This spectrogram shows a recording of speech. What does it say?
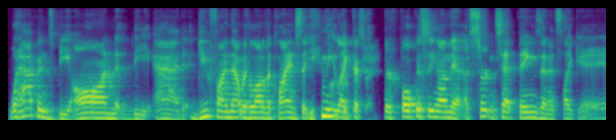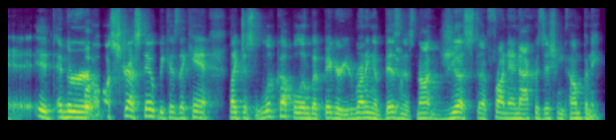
what happens beyond the ad? Do you find that with a lot of the clients that you meet like they're, they're focusing on the, a certain set things and it's like eh, it and they're Well- all stressed out because they can't like just look up a little bit bigger. You're running a business not just a front end acquisition company.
